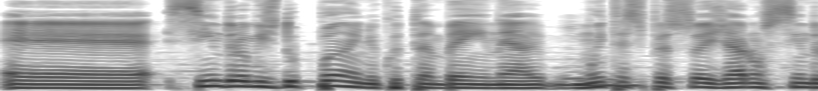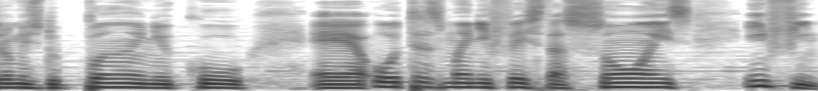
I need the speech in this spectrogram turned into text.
É, síndromes do pânico também, né? Uhum. Muitas pessoas geram síndromes do pânico, é, outras manifestações, enfim.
